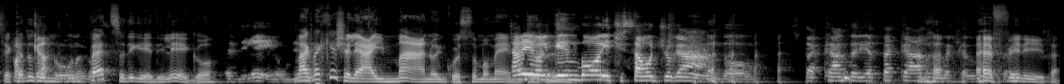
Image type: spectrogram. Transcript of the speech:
Ti è caduto un, un pezzo di che? Di Lego? È di Lego. Ovviamente. Ma perché ce le hai in mano in questo momento? Avevo il Game Boy ci stavo giocando. staccando e riattaccando. È, è finita,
